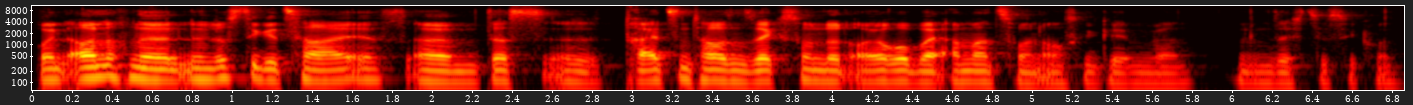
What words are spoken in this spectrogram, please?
Und auch noch eine, eine lustige Zahl ist, ähm, dass äh, 13.600 Euro bei Amazon ausgegeben werden in 60 Sekunden.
